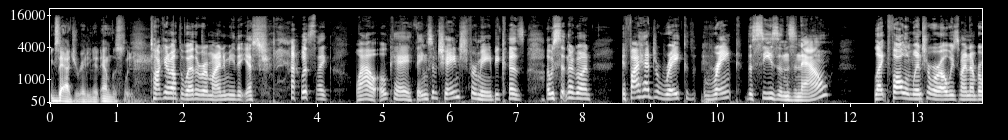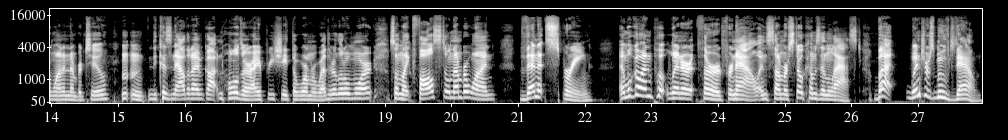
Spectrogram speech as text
exaggerating it endlessly. Talking about the weather reminded me that yesterday I was like, wow, okay, things have changed for me because I was sitting there going, if I had to rank rank the seasons now, like fall and winter were always my number one and number two. Mm-mm, because now that I've gotten older, I appreciate the warmer weather a little more. So I'm like, fall's still number one, then it's spring. And we'll go ahead and put winter at third for now, and summer still comes in last. But winter's moved down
